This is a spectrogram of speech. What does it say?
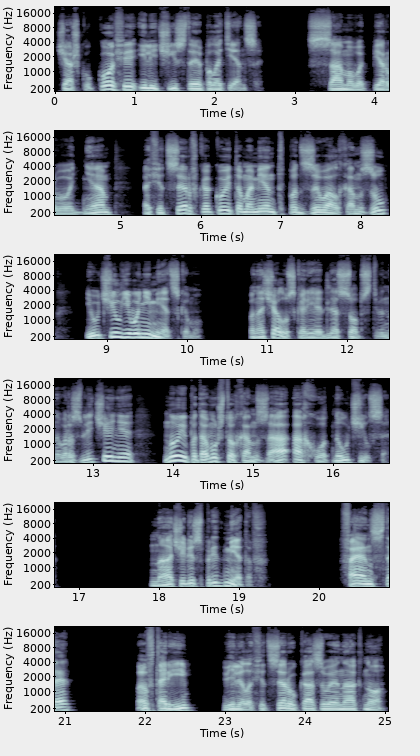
чашку кофе или чистое полотенце. С самого первого дня офицер в какой-то момент подзывал Хамзу и учил его немецкому. Поначалу скорее для собственного развлечения, но и потому, что Хамза охотно учился. Начали с предметов. «Фенсте», «Повтори», — велел офицер, указывая на окно.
